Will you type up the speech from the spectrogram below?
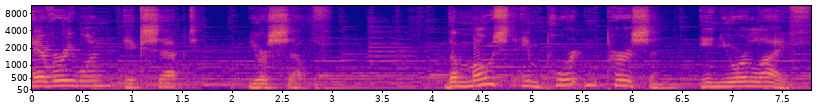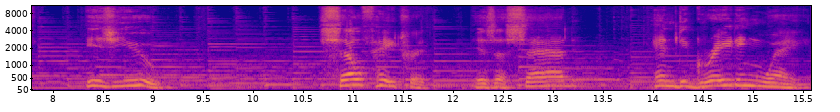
Everyone except yourself. The most important person in your life is you. Self hatred is a sad and degrading way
